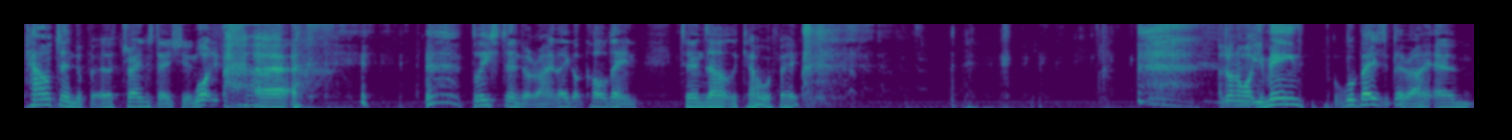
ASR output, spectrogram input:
cow turned up at a train station. what? Uh, police turned up, right? They got called in. Turns out the cow were fake. I don't know what you mean. Well, basically, right. Um,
